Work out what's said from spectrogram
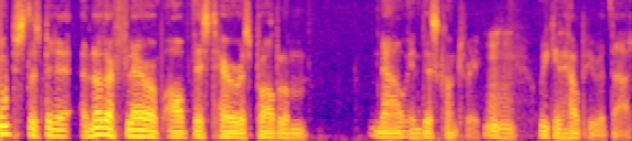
oops, there's been a, another flare up of this terrorist problem now in this country. hmm We can help you with that.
